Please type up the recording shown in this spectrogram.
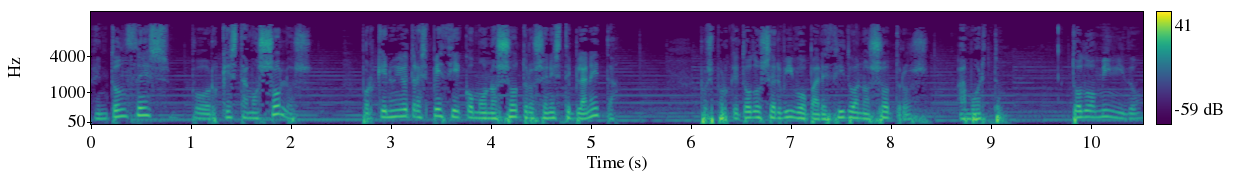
Entonces, ¿por qué estamos solos? ¿Por qué no hay otra especie como nosotros en este planeta? Pues porque todo ser vivo parecido a nosotros ha muerto. Todo homínido,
